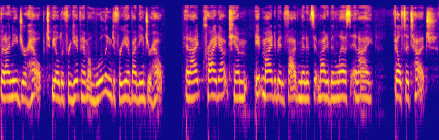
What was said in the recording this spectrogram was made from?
but I need your help to be able to forgive him. I'm willing to forgive. I need your help. And I cried out to him. It might have been five minutes, it might have been less, and I felt a touch.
